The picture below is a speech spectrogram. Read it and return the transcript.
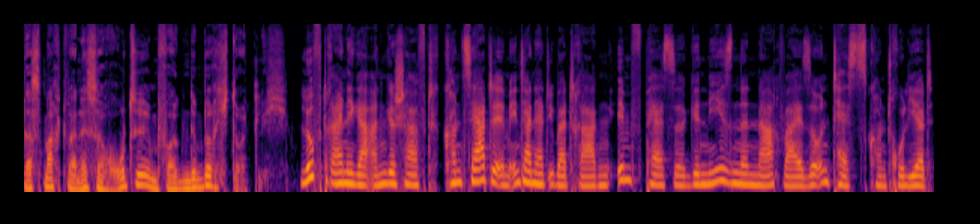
Das macht Vanessa Rothe im folgenden Bericht deutlich. Luftreiniger angeschafft, Konzerte im Internet übertragen, Impfpässe, genesenen Nachweise und Tests kontrolliert.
